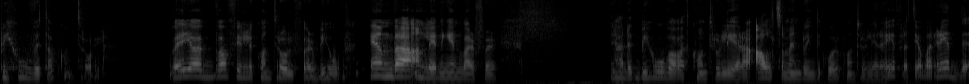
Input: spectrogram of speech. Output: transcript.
behovet av kontroll. Jag, vad fyller kontroll för behov? Enda anledningen varför jag hade ett behov av att kontrollera allt som ändå inte går att kontrollera är för att jag var rädd.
